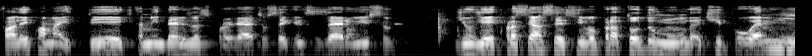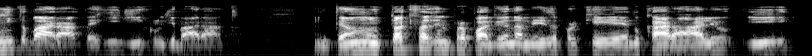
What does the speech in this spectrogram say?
falei com a Maite, que também idealizou esse projeto, eu sei que eles fizeram isso de um jeito para ser acessível para todo mundo. É tipo, é muito barato, é ridículo de barato. Então, tô aqui fazendo propaganda mesmo porque é do caralho e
